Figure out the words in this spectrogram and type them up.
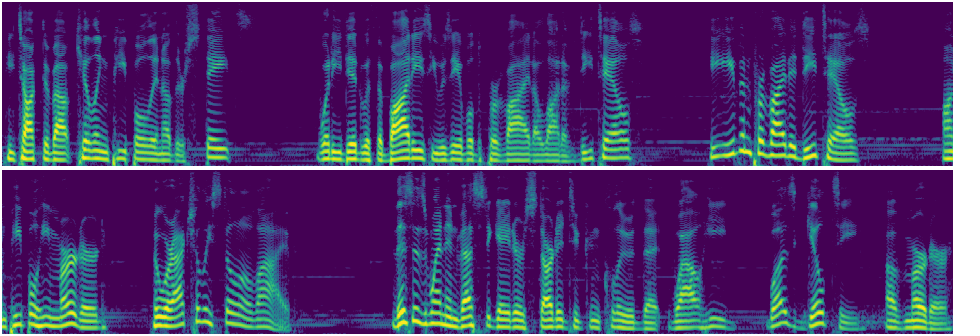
He talked about killing people in other states, what he did with the bodies. He was able to provide a lot of details. He even provided details on people he murdered who were actually still alive. This is when investigators started to conclude that while he was guilty of murder,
